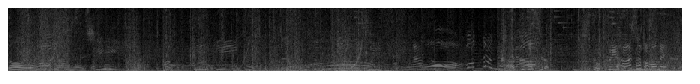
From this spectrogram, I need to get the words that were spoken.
どう覚悟しろ得意反射どもめ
